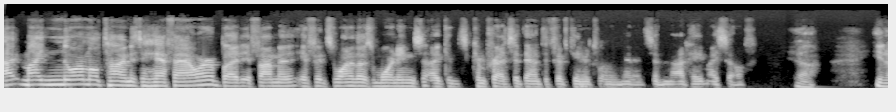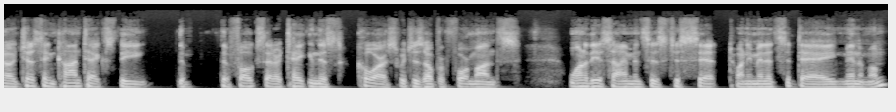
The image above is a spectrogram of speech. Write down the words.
I, my normal time is a half hour, but if I'm a, if it's one of those mornings, I can compress it down to fifteen or twenty minutes and not hate myself. Yeah, you know, just in context, the the folks that are taking this course, which is over four months, one of the assignments is to sit 20 minutes a day minimum,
